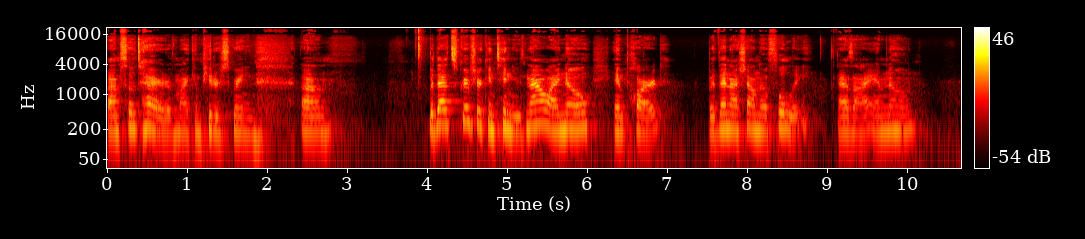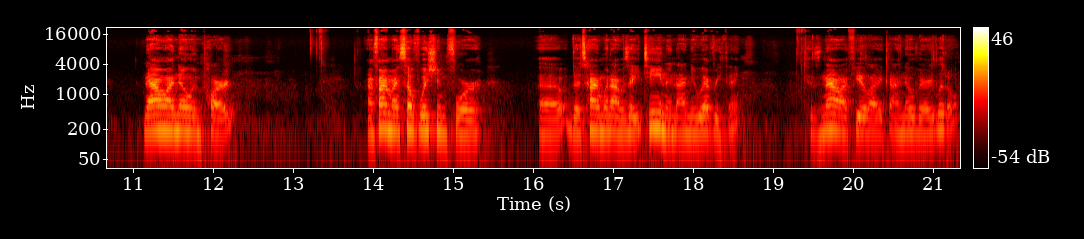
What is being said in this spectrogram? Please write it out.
I'm so tired of my computer screen. Um, but that scripture continues Now I know in part, but then I shall know fully, as I am known. Now I know in part. I find myself wishing for uh, the time when I was 18 and I knew everything. Because now I feel like I know very little.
